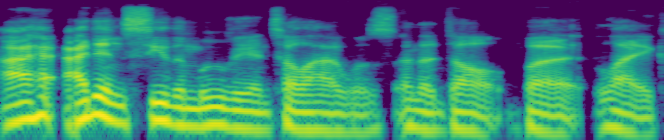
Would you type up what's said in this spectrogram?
I I didn't see the movie until I was an adult, but like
